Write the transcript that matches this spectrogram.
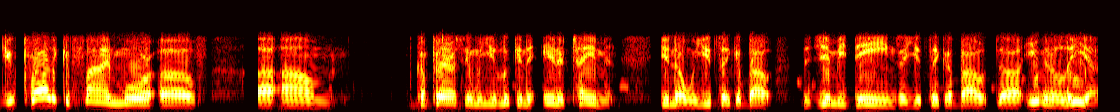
you probably could find more of uh, um, comparison when you look into entertainment. You know, when you think about the Jimmy Deans, or you think about uh, even Aaliyah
